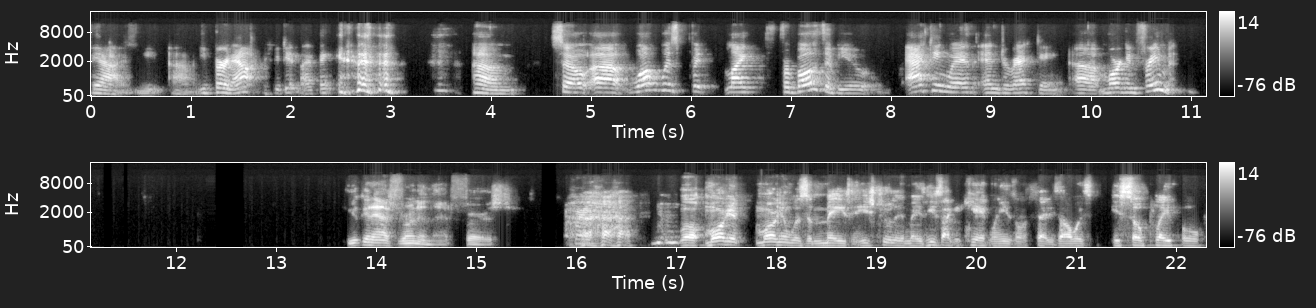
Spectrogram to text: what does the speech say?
Yeah. You, uh, you burn out if you didn't, I think. um, so uh, what was but like for both of you acting with and directing uh, Morgan Freeman? You can ask Vernon that first. well, Morgan Morgan was amazing. He's truly amazing. He's like a kid when he's on set. He's always he's so playful.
